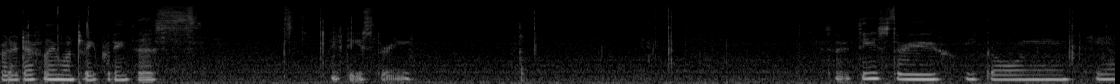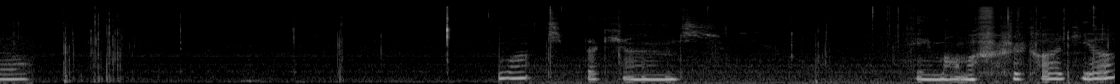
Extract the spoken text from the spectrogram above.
But I definitely want to be putting this, like these three. So So these three we going here. We want Baekhyun's Hey Mama photo card here.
